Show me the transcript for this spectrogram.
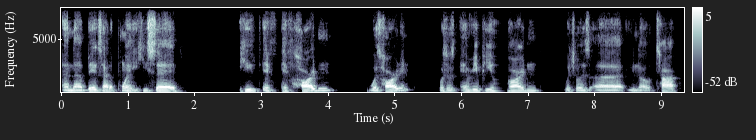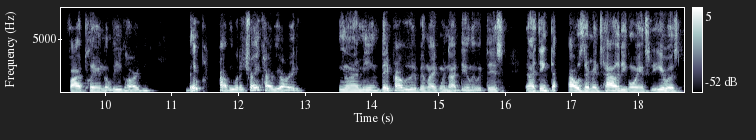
And uh, Biggs had a point. He said, he if if Harden was Harden, which was MVP Harden, which was uh you know top five player in the league Harden, they probably would have traded Kyrie already. You know what I mean? They probably would have been like, we're not dealing with this. And I think that, that was their mentality going into the year was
